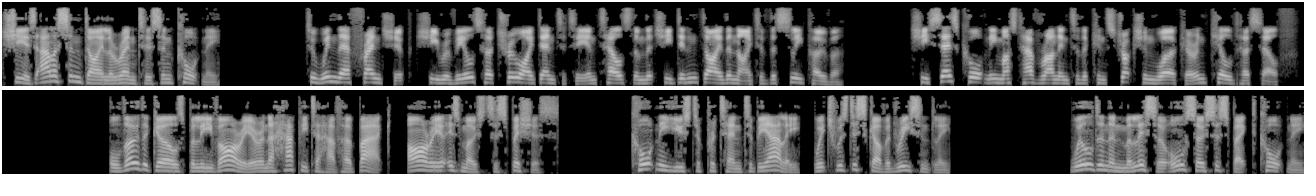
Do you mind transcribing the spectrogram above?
she is Allison DiLaurentis and Courtney. To win their friendship, she reveals her true identity and tells them that she didn't die the night of the sleepover. She says Courtney must have run into the construction worker and killed herself. Although the girls believe Aria and are happy to have her back, Aria is most suspicious. Courtney used to pretend to be Ali, which was discovered recently. Wilden and Melissa also suspect Courtney.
